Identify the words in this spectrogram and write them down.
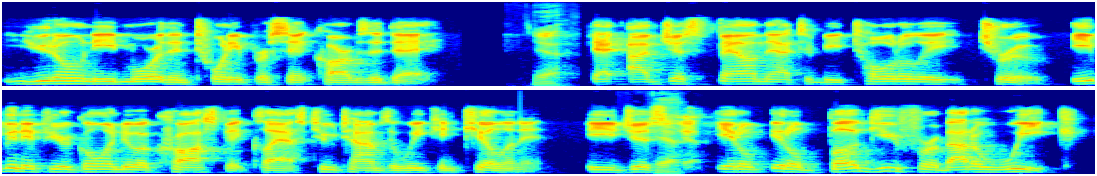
you don't need more than 20% carbs a day. Yeah. That I've just found that to be totally true. Even if you're going to a CrossFit class two times a week and killing it, you just yeah. it'll it'll bug you for about a week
